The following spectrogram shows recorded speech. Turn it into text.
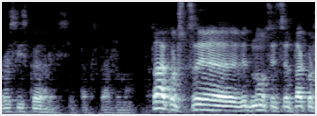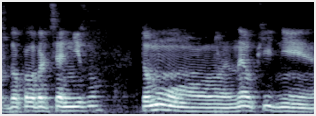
російської агресії, так скажемо. Також це відноситься також до колабораціонізму, тому необхідні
